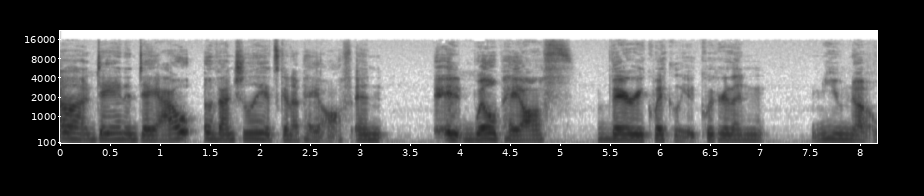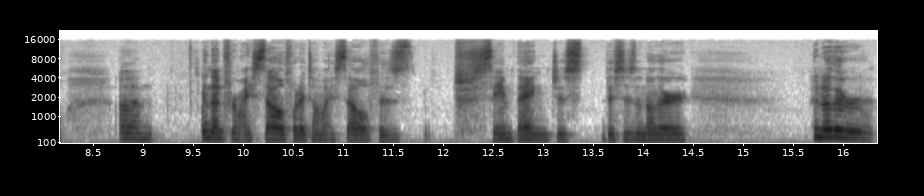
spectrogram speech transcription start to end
uh, day in and day out, eventually it's gonna pay off, and it will pay off very quickly, quicker than you know. Um, and then for myself, what I tell myself is same thing. Just this is another another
